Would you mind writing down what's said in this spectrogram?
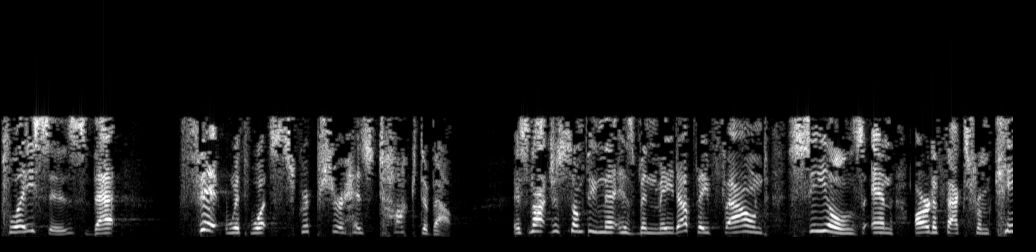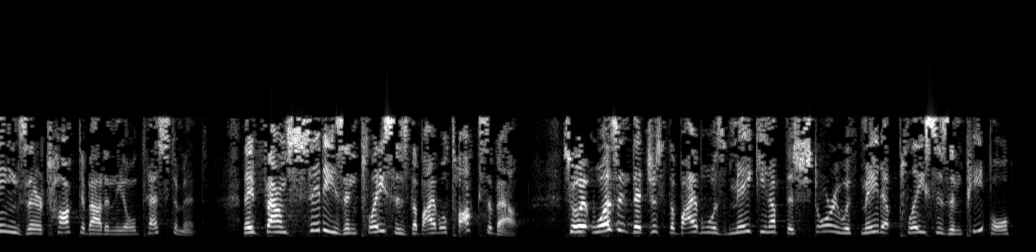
places that fit with what scripture has talked about. It's not just something that has been made up. They found seals and artifacts from kings that are talked about in the Old Testament. They found cities and places the Bible talks about. So it wasn't that just the Bible was making up this story with made up places and people.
